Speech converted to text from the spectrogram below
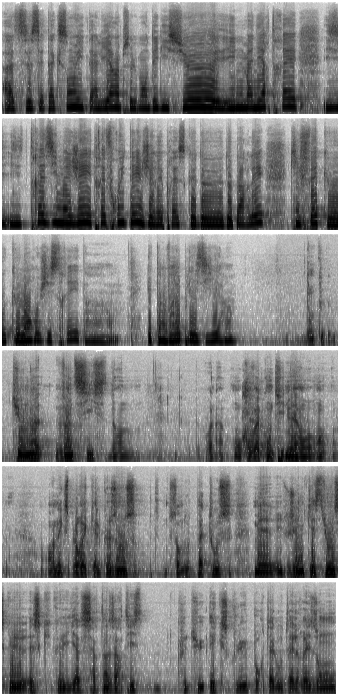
a, cet accent italien absolument délicieux et une manière très, très imagée et très fruitée, j'irais presque, de, parler, qui fait que, l'enregistrer est un, est un vrai plaisir. Donc, tu en as 26 dans. Voilà, on, va continuer en explorer quelques-uns sans doute pas tous, mais j'ai une question. Est-ce qu'il y a certains artistes que tu exclus pour telle ou telle raison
